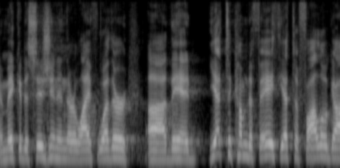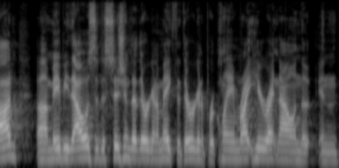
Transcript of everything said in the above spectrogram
and make a decision in their life whether uh, they had yet to come to faith, yet to follow God. Uh, maybe that was the decision that they were going to make, that they were going to proclaim right here, right now, in the, in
